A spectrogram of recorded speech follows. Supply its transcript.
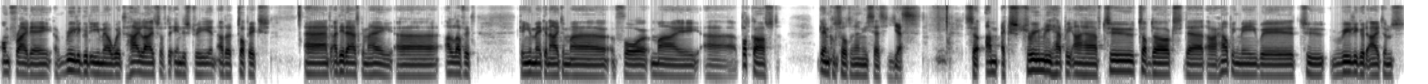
on Friday. A really good email with highlights of the industry and other topics. And I did ask him, hey, uh, I love it. Can you make an item uh, for my uh, podcast, Game Consultant? And he says, yes. So I'm extremely happy. I have two top dogs that are helping me with two really good items.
